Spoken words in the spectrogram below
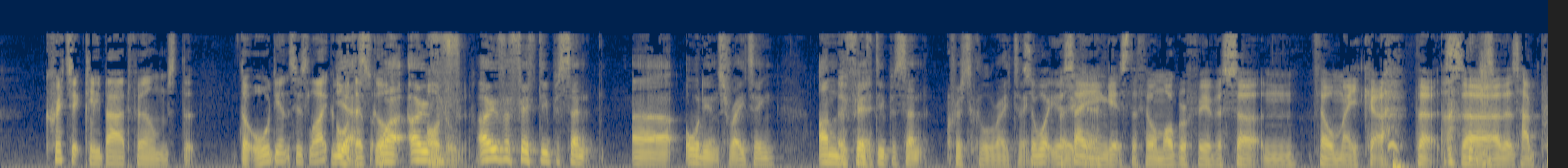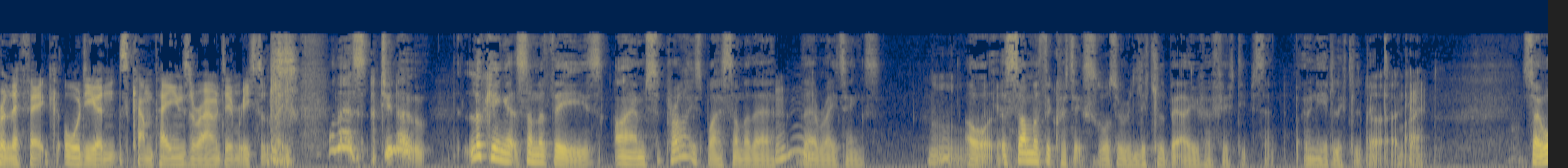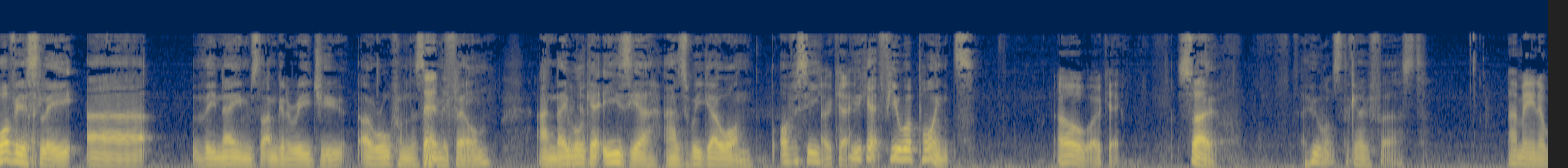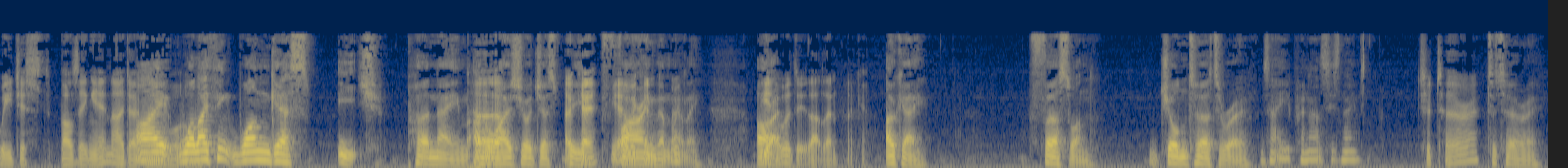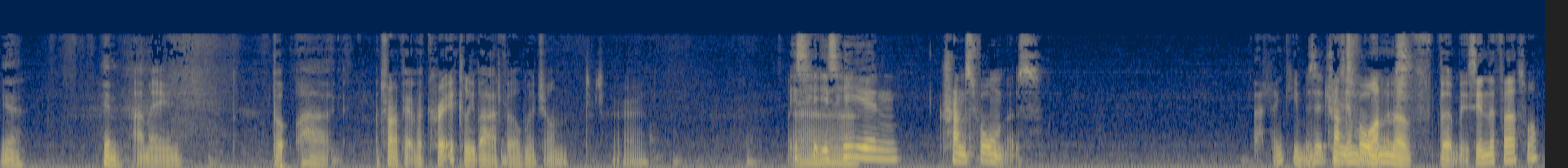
critically bad films that the audience is like, or yes, they've got well, odd over over fifty percent uh, audience rating, under Okay. fifty percent critical rating. So what you're Okay. saying it's the filmography of a certain filmmaker that's uh, that's had prolific audience campaigns around him recently. well, there's. Do you know? Looking at some of these, I am surprised by some of their their ratings. oh, some of the critics scores are a little bit over fifty percent, but only a little bit. Oh, okay. Right. So obviously, uh, the names that I'm going to read you are all from the same the key. film, and they will get easier as we go on. But obviously, Okay. you get fewer points. Oh, okay. So, who wants to go first? I mean, are we just buzzing in? I don't I know. what- well, I think one guess each per name. Otherwise, you'll just be okay. Yeah, firing can- them at me. All yeah, right. we'll do that then. Okay. Okay. First one, John Turturro. Is that how you pronounce his name? Chituro? Turturro. Yeah. Him. I mean, but uh, I'm trying to think of a critically bad film with John Turturro. Is he, is he in Transformers? I think he Is it he's in one of them. It's in the first one.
